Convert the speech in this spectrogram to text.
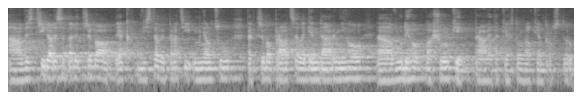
A vystřídali se tady třeba jak výstavy prací umělců, tak třeba práce legendárního Woodyho Pašulky, právě také v tom velkém prostoru.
